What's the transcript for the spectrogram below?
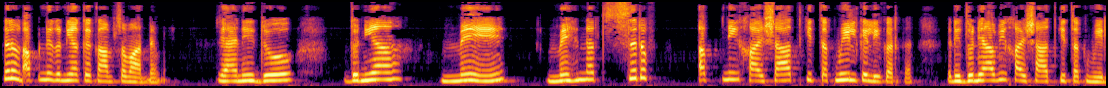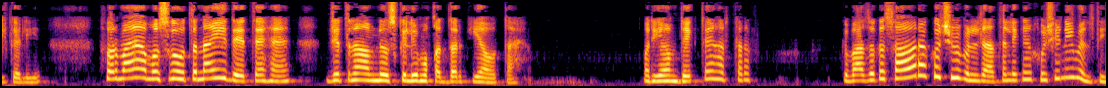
صرف اپنی دنیا کے کام سنوارنے میں۔ یعنی جو دنیا میں محنت صرف اپنی خواہشات کی تکمیل کے لیے کرتا ہے یعنی دنیاوی خواہشات کی تکمیل کے لیے۔ فرمایا، ہم اس کو اتنا ہی دیتے ہیں جتنا ہم نے اس کے لیے مقدر کیا ہوتا ہے۔ اور یہ ہم دیکھتے ہیں ہر طرف کہ بازو کا سارا کچھ بھی مل جاتا ہے، لیکن خوشی نہیں ملتی،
